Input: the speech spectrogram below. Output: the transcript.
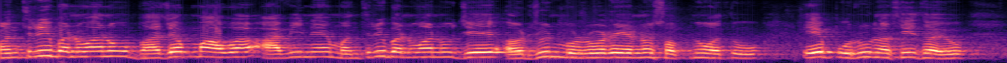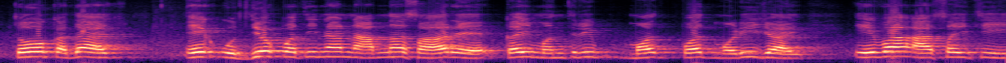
મંત્રી બનવાનું, ભાજપમાં આવવા આવીને મંત્રી બનવાનું જે અર્જુન મોરવડિયાનું સપનું હતું, એ પૂરું નથી થયું. તો કદાચ એક ઉદ્યોગપતિના નામના સહારે કઈ મંત્રી મત, પદ મળી જાય એવા આશયથી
